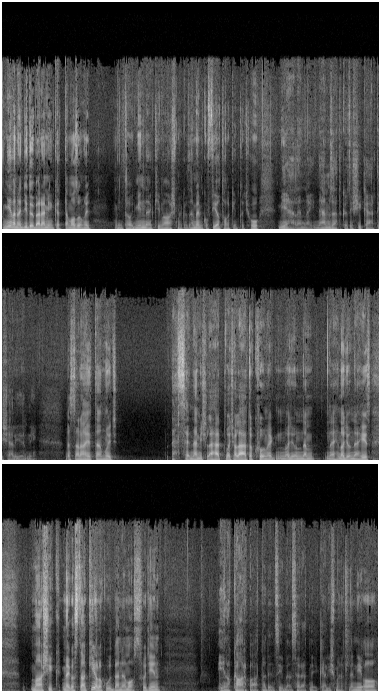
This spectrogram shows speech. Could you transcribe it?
nyilván egy időben reménykedtem azon, hogy mint ahogy mindenki más, meg az ember, amikor fiatalként, hogy hó, milyen lenne egy nemzetközi sikert is elérni. De aztán rájöttem, hogy egyszer nem is lehet, vagy ha lehet, akkor meg nagyon, nem, ne, nagyon nehéz. Másik, meg aztán kialakult bennem az, hogy én, én a Kárpát-medencében szeretnék elismert lenni, a,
